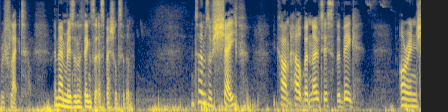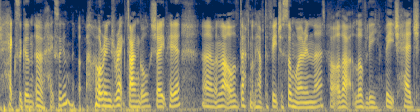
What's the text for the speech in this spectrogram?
reflect the memories and the things that are special to them. In terms of shape, can't help but notice the big orange hexagon, uh, hexagon, orange rectangle shape here, um, and that'll definitely have to feature somewhere in there as part of that lovely beech hedge.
